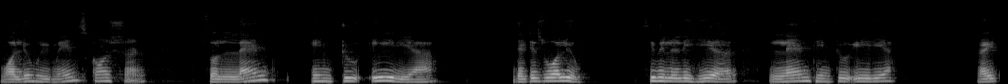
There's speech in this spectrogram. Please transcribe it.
Volume remains constant. So length into area that is volume. Similarly here length into area right?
